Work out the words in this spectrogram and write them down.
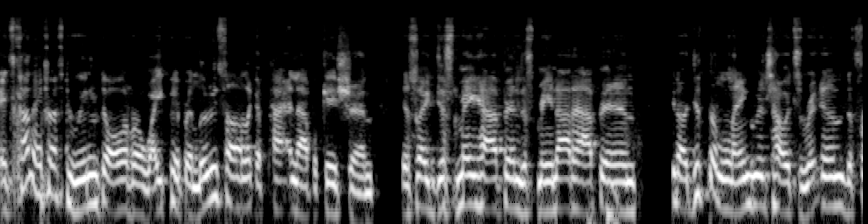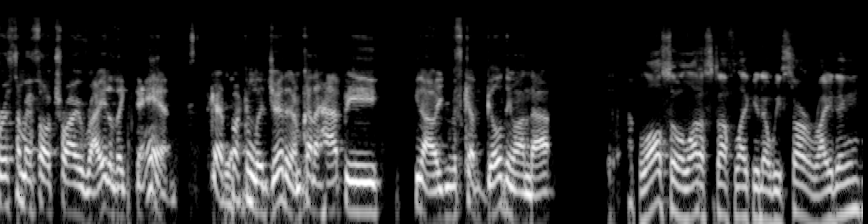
It's kind of interesting reading through all of our white paper. It literally sounds like a patent application. It's like this may happen, this may not happen. You know, just the language, how it's written. The first time I saw try Right, I was like, "Damn, this guy's yeah. fucking legit." And I'm kind of happy. You know, you just kept building on that. Well, also a lot of stuff like you know we start writing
